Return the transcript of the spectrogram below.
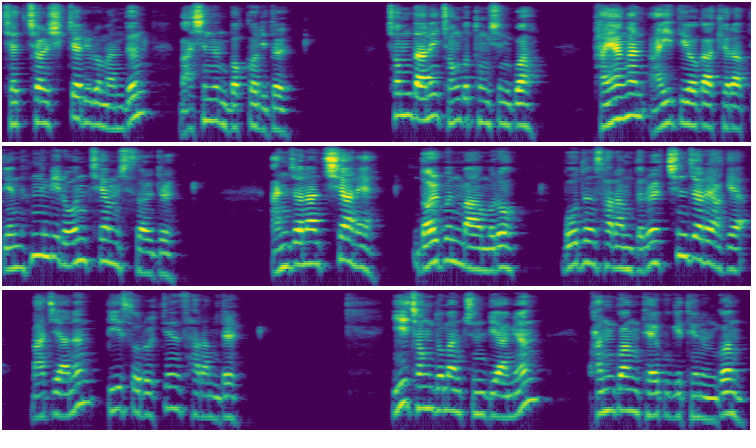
제철 식재료로 만든 맛있는 먹거리들, 첨단의 정보통신과 다양한 아이디어가 결합된 흥미로운 체험시설들, 안전한 치안에 넓은 마음으로 모든 사람들을 친절하게 맞이하는 미소를 띤 사람들. 이 정도만 준비하면 관광 대국이 되는 건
